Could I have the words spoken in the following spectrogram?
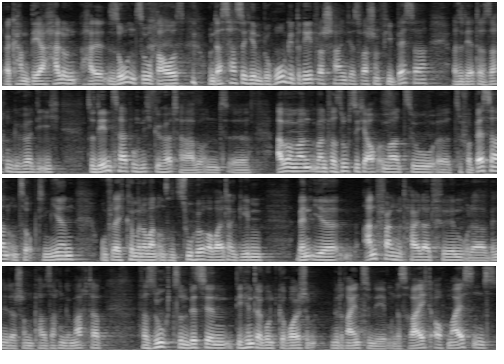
da kam der Hall und Hall so und so raus und das hast du hier im Büro gedreht wahrscheinlich, das war schon viel besser. Also der hat da Sachen gehört, die ich zu dem Zeitpunkt nicht gehört habe. Und, äh, aber man, man, versucht sich ja auch immer zu, äh, zu verbessern und zu optimieren und vielleicht können wir nochmal an unsere Zuhörer weitergeben, wenn ihr anfangt mit Highlight-Filmen oder wenn ihr da schon ein paar Sachen gemacht habt, versucht so ein bisschen die Hintergrundgeräusche mit reinzunehmen. Und das reicht auch meistens,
